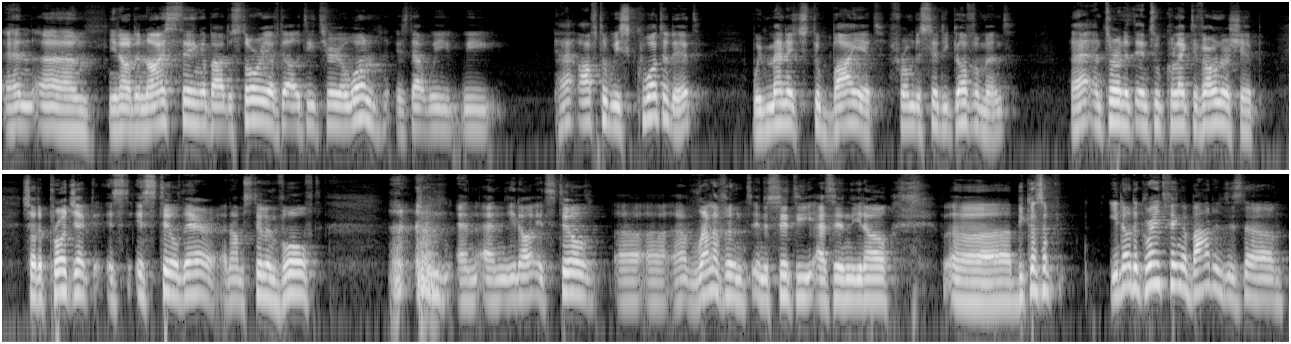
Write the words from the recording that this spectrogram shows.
And um, you know the nice thing about the story of the OT 301 is that we we after we squatted it, we managed to buy it from the city government uh, and turn it into collective ownership. So the project is is still there, and I'm still involved. and and you know it's still uh, uh, relevant in the city, as in you know uh, because of you know the great thing about it is the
